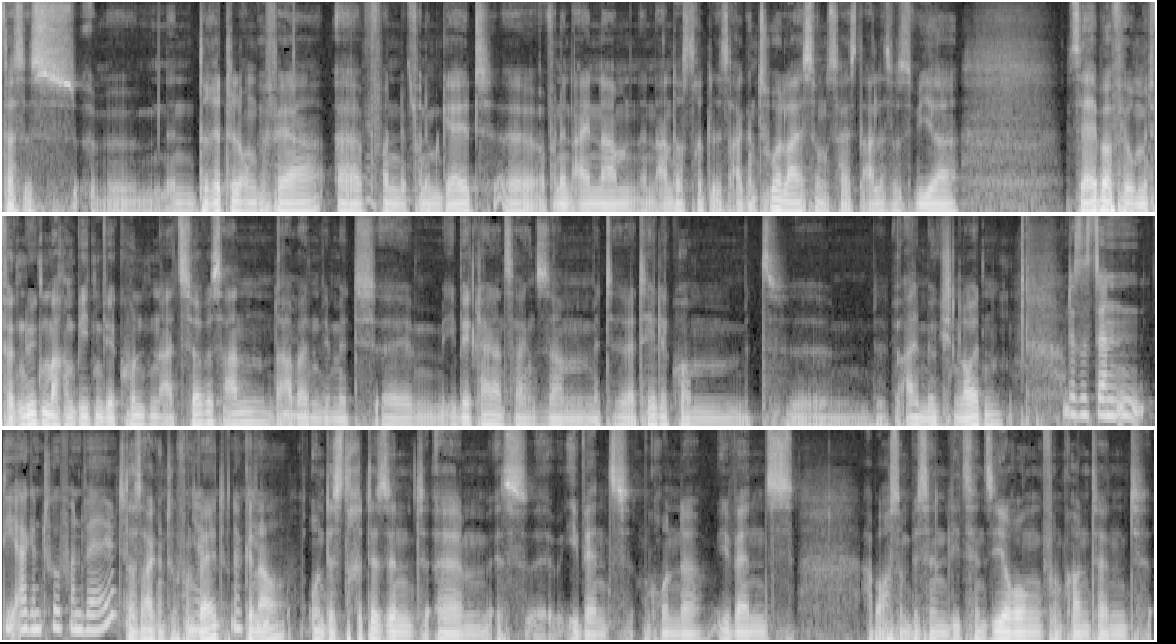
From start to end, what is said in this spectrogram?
Das ist äh, ein Drittel ungefähr äh, von, von dem Geld, äh, von den Einnahmen. Ein anderes Drittel ist Agenturleistung. Das heißt, alles, was wir selber für mit Vergnügen machen, bieten wir Kunden als Service an. Da mhm. arbeiten wir mit äh, eBay Kleinanzeigen zusammen, mit der Telekom, mit, äh, mit, allen möglichen Leuten. Und das ist dann die Agentur von Welt? Das Agentur von ja, Welt, okay. genau. Und das dritte sind ähm, ist äh, Events im Grunde. Events, aber auch so ein bisschen Lizenzierung von Content.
